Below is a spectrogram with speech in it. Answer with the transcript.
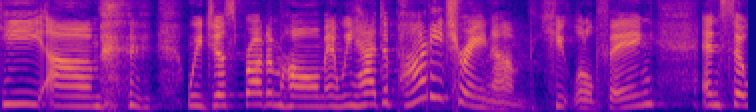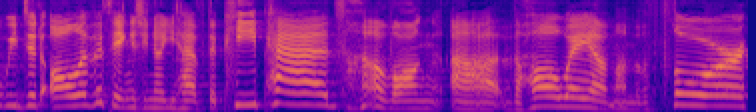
he, um, we just brought him home and we had to potty train him, the cute little thing. And so we did all of the things. You know, you have the pee pads along uh, the hallway, um, on the floor,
